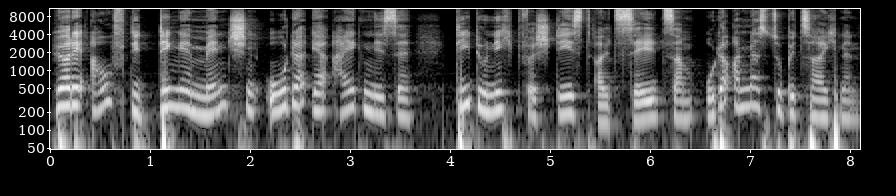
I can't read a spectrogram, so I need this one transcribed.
Höre auf, die Dinge, Menschen oder Ereignisse, die du nicht verstehst, als seltsam oder anders zu bezeichnen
